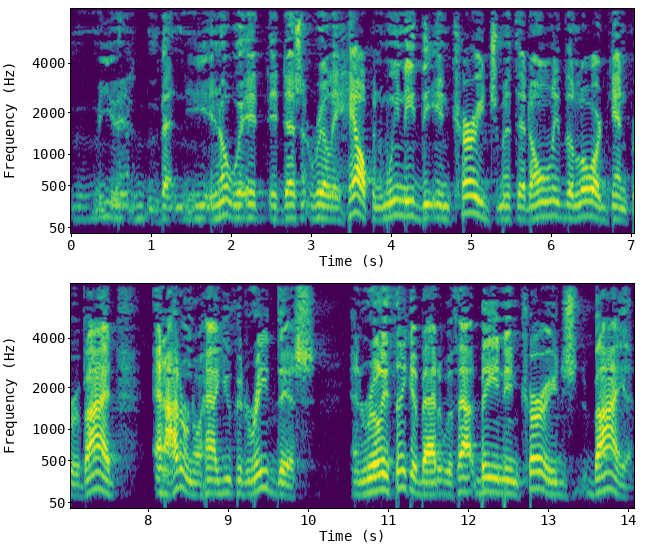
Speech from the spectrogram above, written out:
but you know it, it doesn't really help. And we need the encouragement that only the lord can provide. And i don't know how you could read this and really think about it without being encouraged by it.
